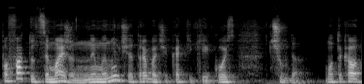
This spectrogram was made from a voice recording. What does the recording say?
По факту це майже неминуче, треба чекати тільки якогось чуда. От така от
